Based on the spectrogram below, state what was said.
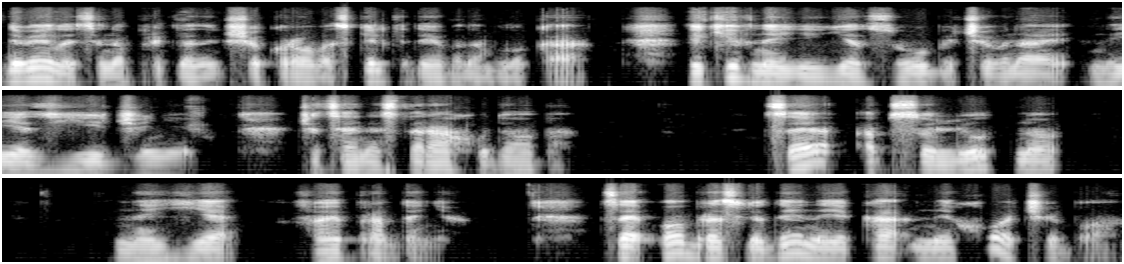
Дивилися, наприклад, якщо корова, скільки дає вона молока, які в неї є зуби, чи вона не є з'їджені, чи це не стара худоба. Це абсолютно не є виправдання. Це образ людини, яка не хоче Бога,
